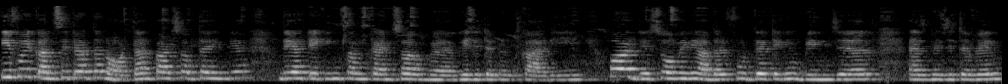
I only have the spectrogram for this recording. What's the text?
If we consider the northern parts of the India, they are taking some kinds of uh, vegetable curry or so many other food. They are taking brinjal as vegetable.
